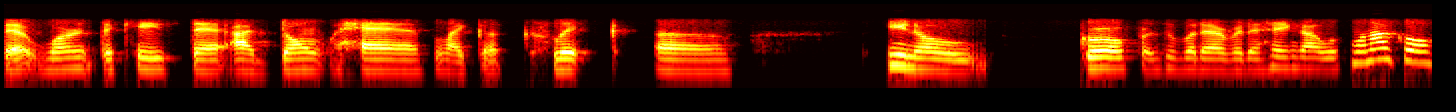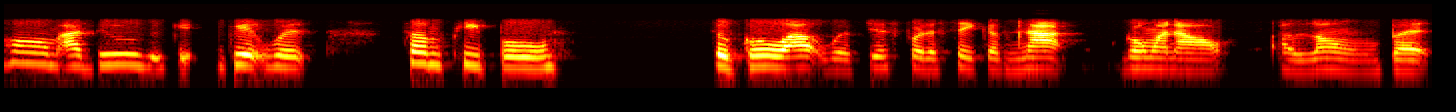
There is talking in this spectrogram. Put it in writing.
that weren't the case. That I don't have like a clique of, you know, girlfriends or whatever to hang out with. When I go home, I do get, get with some people to go out with just for the sake of not going out alone. But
